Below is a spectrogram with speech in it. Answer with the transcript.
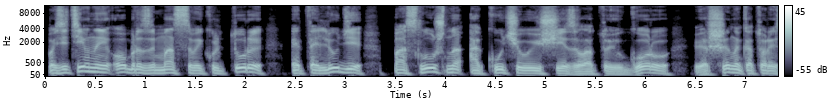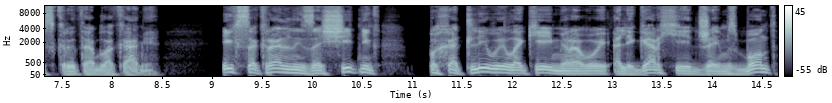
Позитивные образы массовой культуры — это люди, послушно окучивающие Золотую гору, вершина которой скрыта облаками. Их сакральный защитник — похотливый лакей мировой олигархии Джеймс Бонд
